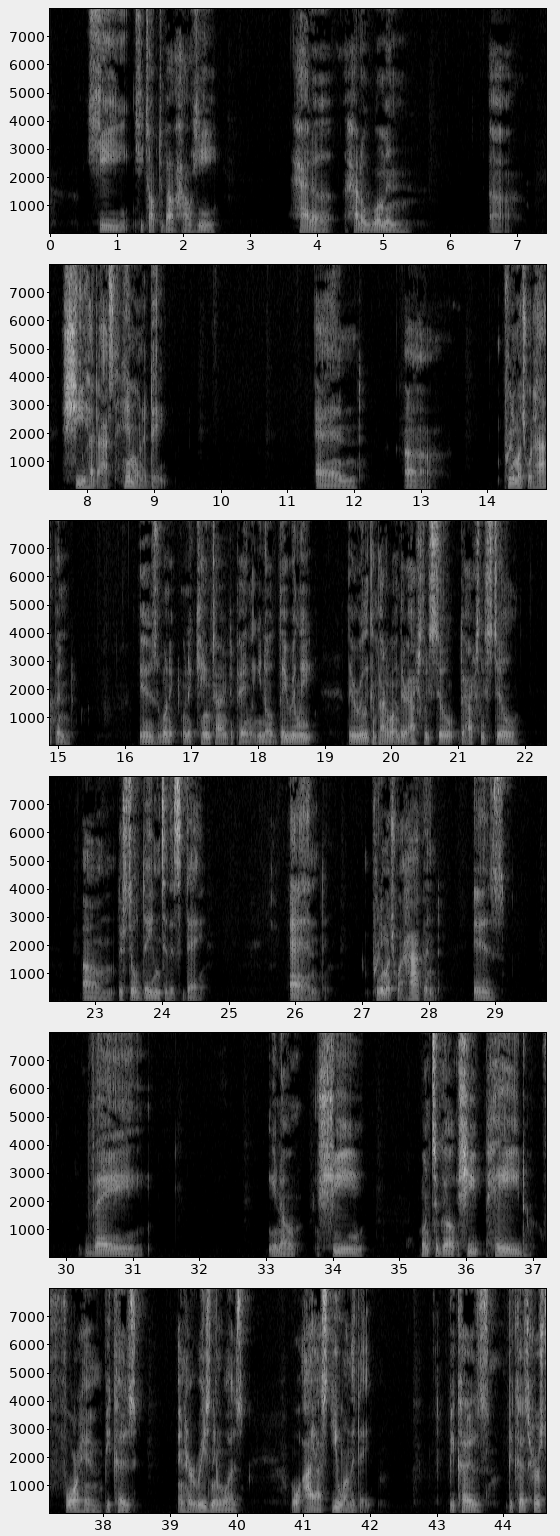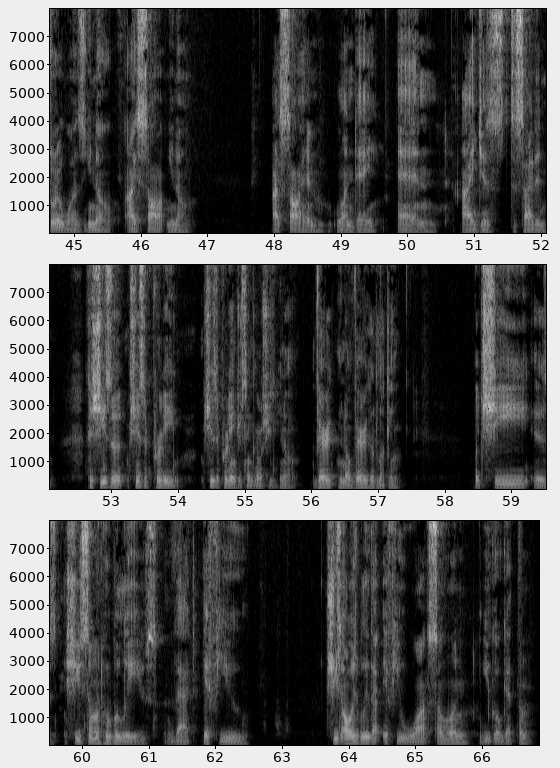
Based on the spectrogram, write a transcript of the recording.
he, he talked about how he had a, had a woman, uh, she had asked him on a date and, uh, pretty much what happened is when it when it came time to pay, like you know, they really they were really compatible, and they're actually still they're actually still um they're still dating to this day. And pretty much what happened is they you know, she went to go she paid for him because and her reasoning was, well, I asked you on the date. Because because her story was, you know, I saw, you know, I saw him one day and I just decided, cause she's a, she's a pretty, she's a pretty interesting girl. She's, you know, very, you know, very good looking, But she is, she's someone who believes that if you, she's always believed that if you want someone, you go get them.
